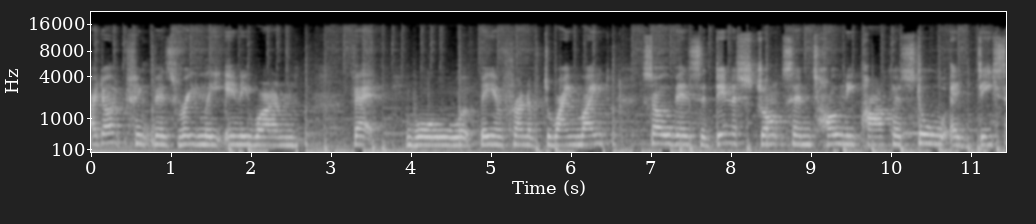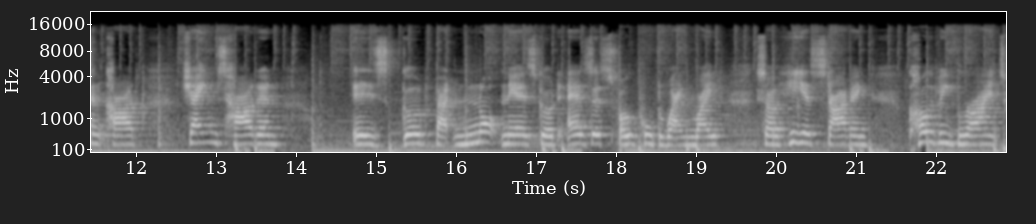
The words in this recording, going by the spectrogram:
I don't think there's really anyone that will be in front of Dwyane Wade. So there's Dennis Johnson, Tony Parker, still a decent card. James Harden is good, but not near as good as this Opal Dwyane Wade. So he is starting. Kobe Bryant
